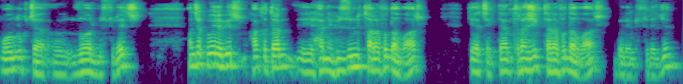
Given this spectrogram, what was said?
oldukça e, zor bir süreç. Ancak böyle bir hakikaten e, hani hüzünlü tarafı da var. Gerçekten trajik tarafı da var böyle bir sürecin.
